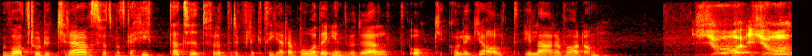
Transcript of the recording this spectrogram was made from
Vad tror du krävs för att man ska hitta tid för att reflektera både individuellt och kollegialt i lärarvardagen? Ja, jag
